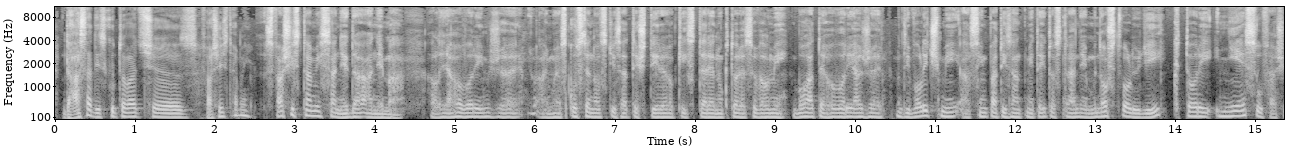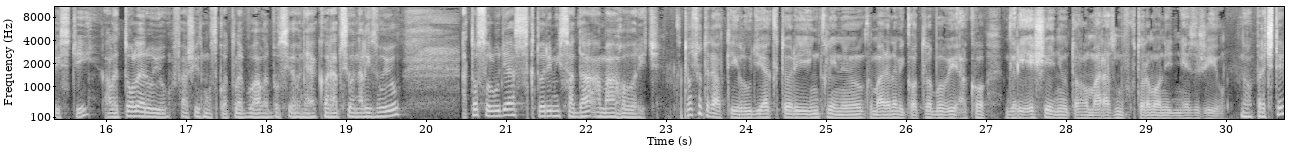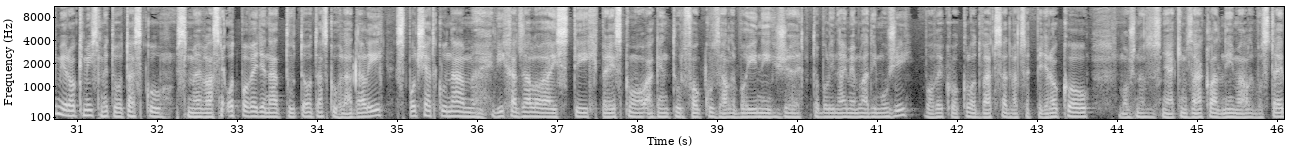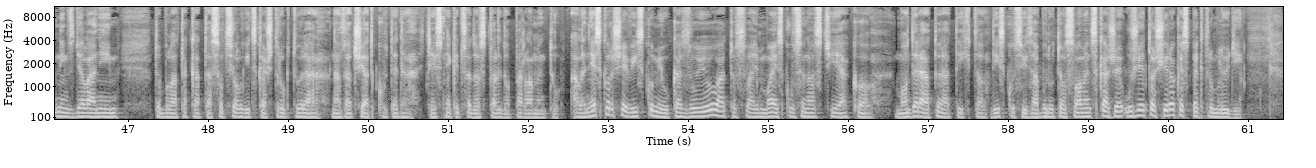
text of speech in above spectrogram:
Dá sa diskutovať e, s fašistami? S fašistami sa nedá a nemá. Ale ja hovorím, že aj moje skúsenosti za tie 4 roky z terénu, ktoré sú veľmi bohaté, hovoria, že medzi voličmi a sympatizantmi tejto strany je množstvo ľudí, ktorí nie sú fašisti, ale tolerujú fašizmus Kotlebu alebo si ho nejako racionalizujú. A to sú ľudia, s ktorými sa dá a má hovoriť. Kto sú teda tí ľudia, ktorí inklinujú k Marinovi Kotlebovi ako k riešeniu toho marazmu, v ktorom oni dnes žijú? No, pred 4 rokmi sme tú otázku, sme vlastne odpovede na túto otázku hľadali. Spočiatku nám vychádzalo aj z tých prieskumov agentúr Focus alebo iných, že to boli najmä mladí muži, vo veku okolo 20-25 rokov, možno s nejakým základným alebo stredným vzdelaním. To bola taká tá sociologická štruktúra na začiatku, teda tesne keď sa dostali do parlamentu. Ale neskôršie výskumy ukazujú, a to sú aj moje skúsenosti ako moderátora týchto diskusí zabudnutého Slovenska, že už je to široké spektrum ľudí.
